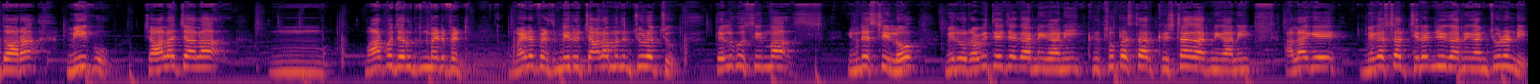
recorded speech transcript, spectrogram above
ద్వారా మీకు చాలా చాలా మార్పు జరుగుతుంది మై ఫ్రెండ్స్. మై ఫ్రెండ్స్ మీరు చాలామందిని చూడొచ్చు. తెలుగు సినిమా ఇండస్ట్రీలో మీరు రవితేజ గారిని కానీ సూపర్ స్టార్ కృష్ణ గారిని కానీ అలాగే మెగాస్టార్ చిరంజీవి గారిని కానీ చూడండి.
